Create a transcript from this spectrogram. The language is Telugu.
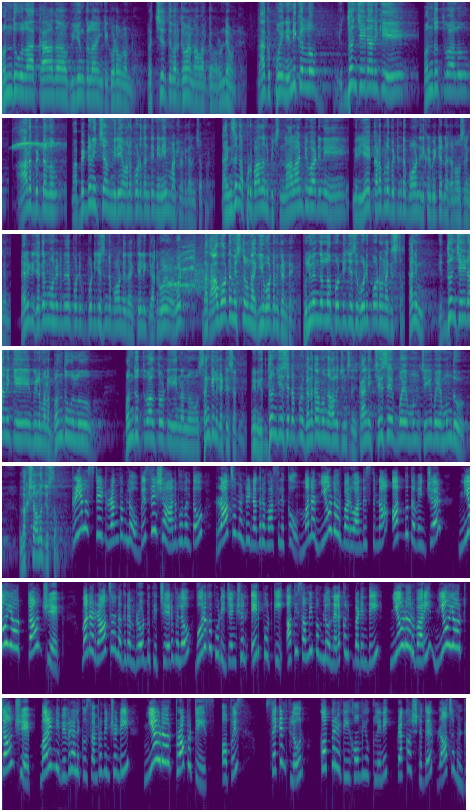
బంధువులా కాదా వియ్యంకులా ఇంక గొడవలు ఉండవు. ప్రత్యర్థి వర్గమా నా వర్గమా రెండే ఉంటాయి. నాకు పోయిన ఎన్నికల్లో యుద్ధం చేయడానికి బంధుత్వాలు ఆడబిడ్డలు మా బిడ్డను ఇచ్చాం మీరేం అనకూడదంటే నేనేం మాట్లాడగలను చెప్పండి నాకు నిజంగా అప్పుడు బాధ అనిపించింది. నాలాంటి వాడిని మీరు ఏ కడపలో పెట్టుంటే బాగుండేది ఇక్కడ పెట్టారు నాకు అనవసరం కానీ డైరెక్ట్ జగన్మోహన్ రెడ్డి మీద పోటీ పోటీ చేస్తుంటే బాగుండేది నాకు తేలిక అక్కడ ఓ- నాకు ఆ ఓటమి ఇష్టం నాకు ఈ ఓటమి కంటే. పులివెందుల్లో పోటీ చేసి ఓడిపోవడం నాకు ఇష్టం. కానీ యుద్ధం చేయడానికి వీళ్ళు మన బంధువులు బంధుత్వాలతోటి నన్ను సంఖ్యలు కట్టేశారు నాకు. నేను యుద్ధం చేసేటప్పుడు వెనక ముందు ఆలోచించలేదు కానీ చేసే పోయే ముందు చేయబోయే ముందు లక్ష ఆలోచిస్తాం. రియల్ ఎస్టేట్ రంగంలో విశేష అనుభవంతో రాజమండ్రి నగర వాసులకు మన న్యూడోర్ వారు అందిస్తున్న అద్భుత వెంచర్ న్యూయార్క్ టౌన్షిప్. మన రాజానగరం రోడ్డుకి చేరువలో బోరగపూడి జంక్షన్ ఎయిర్పోర్ట్కి అతి సమీపంలో నెలకొల్పబడింది న్యూడోర్ వారి న్యూయార్క్ టౌన్షిప్. మరిన్ని వివరాలకు సంప్రదించండి. New door properties office second floor cooperative homeo clinic Prakash Nagar Rajahmundry.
